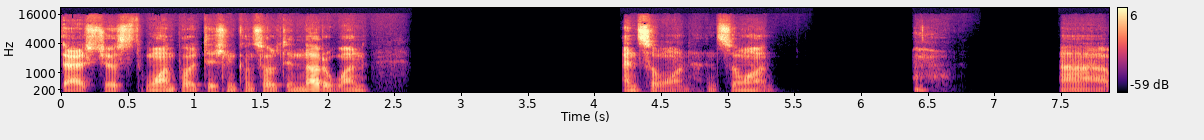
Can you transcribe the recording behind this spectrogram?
there's just one politician consulting another one, and so on and so on. Uh,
